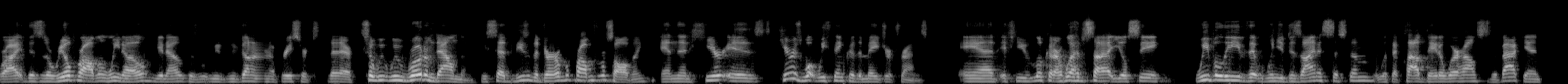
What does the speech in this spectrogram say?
Right. This is a real problem. We know, you know, because we've, we've done enough research there. So we, we wrote them down. Then We said these are the durable problems we're solving, and then here is here's what we think are the major trends. And if you look at our website, you'll see we believe that when you design a system with a cloud data warehouse as a backend,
